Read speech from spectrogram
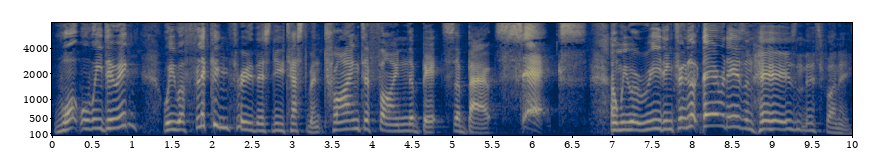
what were we doing? We were flicking through this New Testament, trying to find the bits about sex. And we were reading through, look, there it is, and hey, isn't this funny?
